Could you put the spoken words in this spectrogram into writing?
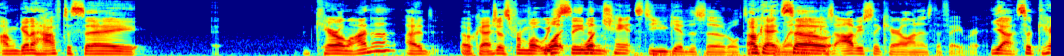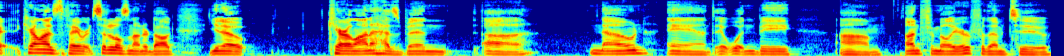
I'm gonna have to say Carolina. I Okay. just from what we've what, seen. What in, chance do you give the Citadel to, Okay, to win so- Because obviously Carolina is the favorite. Yeah, so Car- Carolina's the favorite. Citadel's an underdog. You know, Carolina has been uh, known, and it wouldn't be um, unfamiliar for them to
